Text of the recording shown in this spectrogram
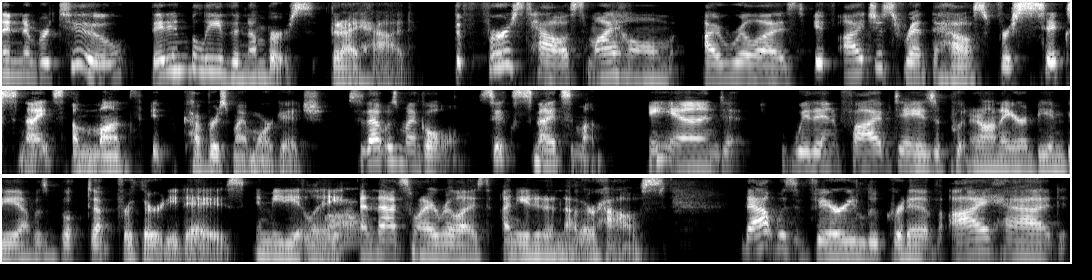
then number two, they didn't believe the numbers that I had. The first house, my home, I realized if I just rent the house for six nights a month, it covers my mortgage. So that was my goal six nights a month. And within five days of putting it on Airbnb, I was booked up for 30 days immediately. Wow. And that's when I realized I needed another house that was very lucrative. I had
